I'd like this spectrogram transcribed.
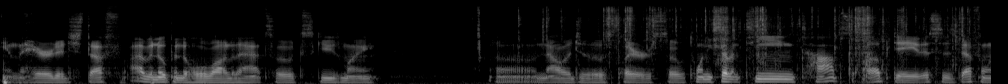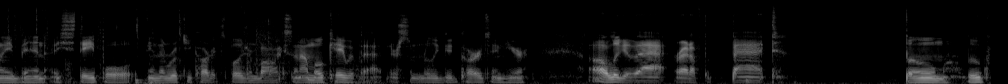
in the heritage stuff. I haven't opened a whole lot of that, so excuse my uh, knowledge of those players. So 2017 Topps update. This has definitely been a staple in the rookie card explosion box, and I'm okay with that. There's some really good cards in here. Oh, look at that right off the bat. Boom, Luke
